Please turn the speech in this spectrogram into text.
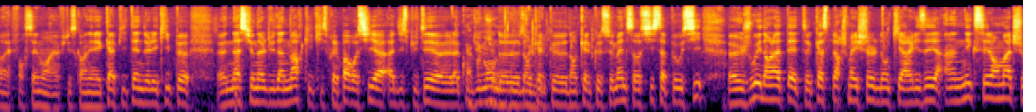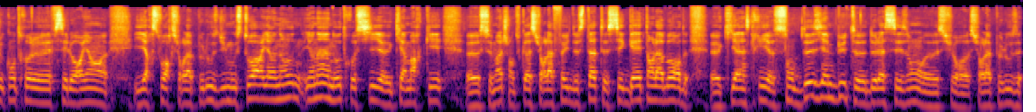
Ouais, forcément, hein, puisqu'on est capitaine de l'équipe euh, nationale du Danemark et qui se prépare aussi à, disputer euh, la Coupe du Monde euh, dans quelques, dans quelques semaines. Ça aussi, ça peut aussi jouer dans la tête. Kasper Schmeichel, donc, qui a réalisé un excellent match contre le FC Lorient hier soir sur la pelouse du Moustoir. Il y en a, il y en a un autre aussi qui a marqué ce match, en tout cas sur la feuille de stats, c'est Gaëtan Laborde qui a inscrit son deuxième but de la saison sur, sur la pelouse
